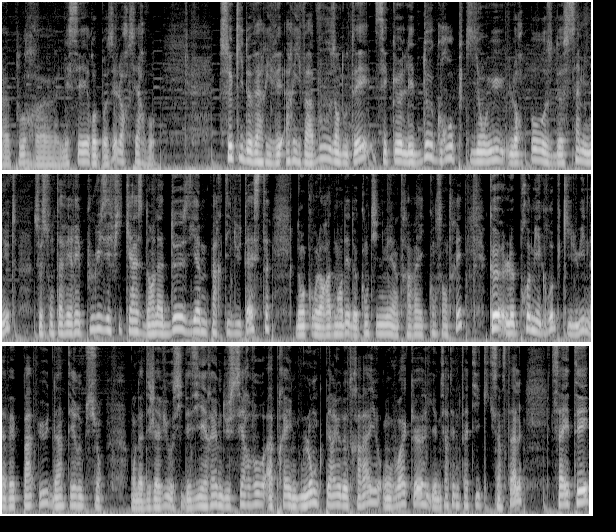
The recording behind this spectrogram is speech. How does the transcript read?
euh, pour euh, laisser reposer leur cerveau. Ce qui devait arriver arriva, vous vous en doutez, c'est que les deux groupes qui ont eu leur pause de 5 minutes se sont avérés plus efficaces dans la deuxième partie du test, donc on leur a demandé de continuer un travail concentré, que le premier groupe qui lui n'avait pas eu d'interruption. On a déjà vu aussi des IRM du cerveau après une longue période de travail, on voit qu'il y a une certaine fatigue qui s'installe. Ça a été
